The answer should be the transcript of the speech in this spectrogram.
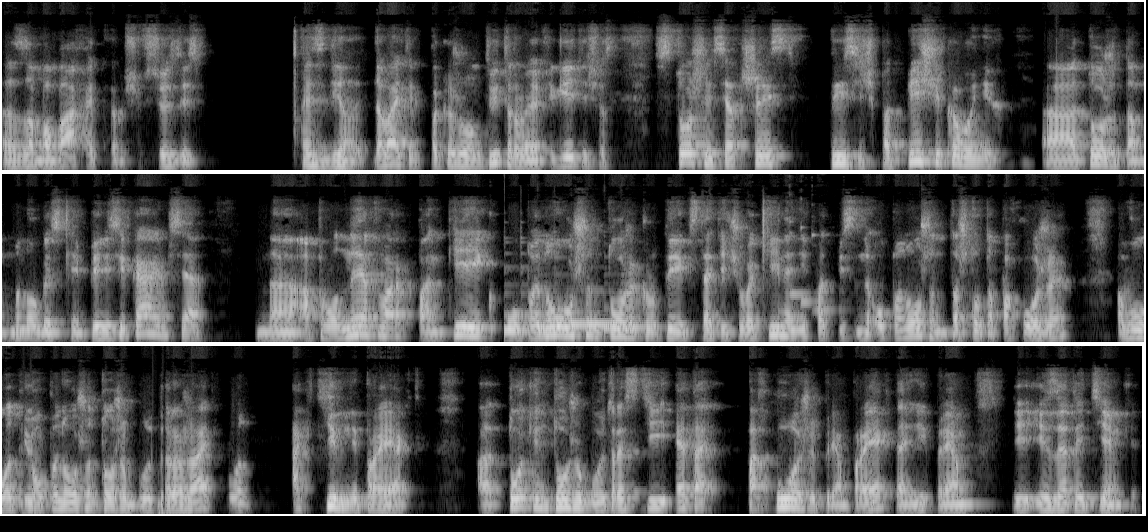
забабахать, короче, все здесь сделать. Давайте покажу вам Твиттер, вы офигеете сейчас. 166 тысяч подписчиков у них, а, тоже там много с кем пересекаемся. На Apron Network, Pancake, OpenOcean, тоже крутые, кстати, чуваки на них подписаны. OpenOcean это что-то похожее, вот, и OpenOcean тоже будет дорожать, он активный проект, а токен тоже будет расти, это похожий прям проект, они прям из этой темки.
